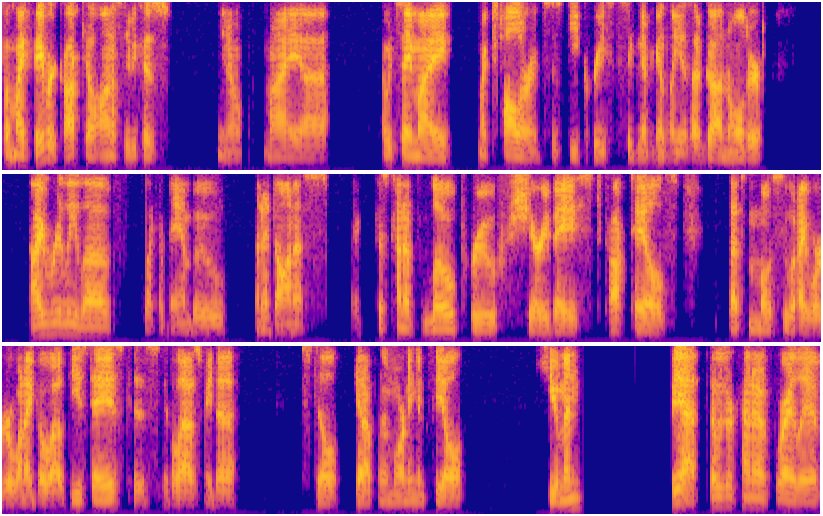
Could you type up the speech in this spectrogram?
But my favorite cocktail, honestly, because you know my uh, I would say my my tolerance has decreased significantly as I've gotten older. I really love like a bamboo, an Adonis, like just kind of low proof sherry based cocktails. That's mostly what I order when I go out these days because it allows me to still get up in the morning and feel human but yeah, those are kind of where I live.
